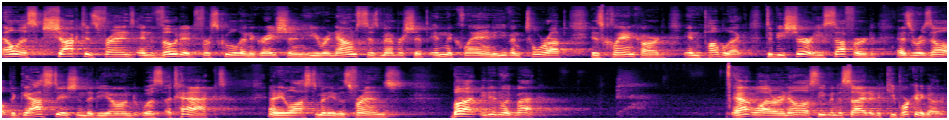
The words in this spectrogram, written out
Ellis shocked his friends and voted for school integration. He renounced his membership in the Klan. He even tore up his Klan card in public. To be sure, he suffered as a result. The gas station that he owned was attacked, and he lost many of his friends. But he didn't look back. Atwater and Ellis even decided to keep working together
